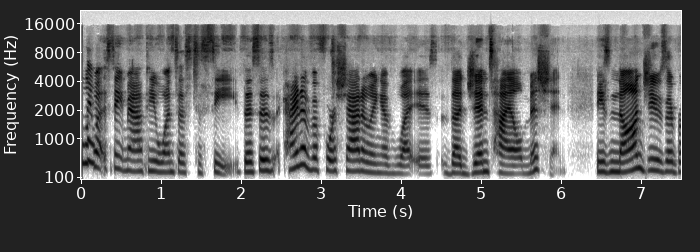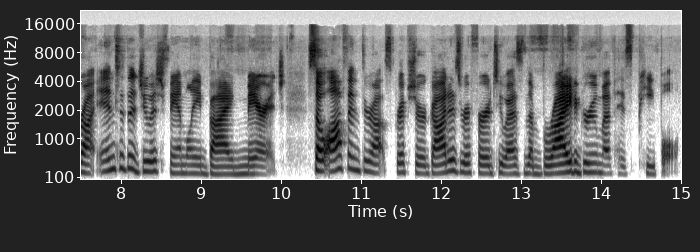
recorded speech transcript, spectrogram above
What St. Matthew wants us to see. This is kind of a foreshadowing of what is the Gentile mission these non Jews are brought into the Jewish family by marriage. So often throughout scripture, God is referred to as the bridegroom of his people.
